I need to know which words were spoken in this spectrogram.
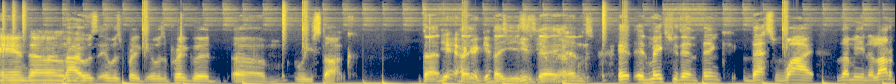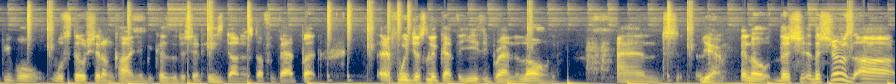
And um No, it was it was pretty. It was a pretty good um, restock. That Yeah, I that, gotta give that it to Yeezy Yeezy day, that and one. it, it makes you then think that's why. I mean, a lot of people will still shit on Kanye because of the shit he's done and stuff like that. But if we just look at the Yeezy brand alone, and yeah. you know the sh- the shoes are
